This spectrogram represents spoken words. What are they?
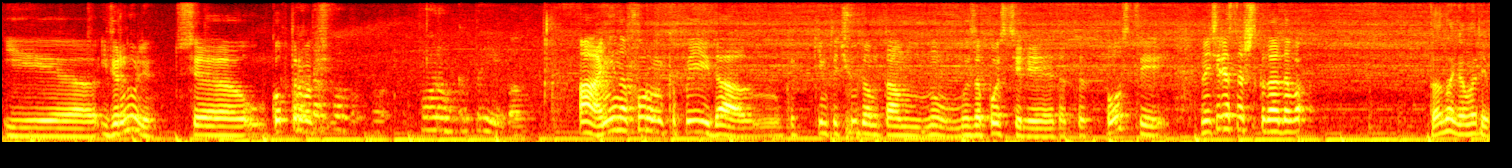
и, э, и вернули. То есть, э, коптер Это вообще... фо- форум КПИ был. А, они на форуме КПИ, да, каким-то чудом там, ну, мы запостили этот, этот пост, и... Но интересно, что когда дава- Да-да, говори.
